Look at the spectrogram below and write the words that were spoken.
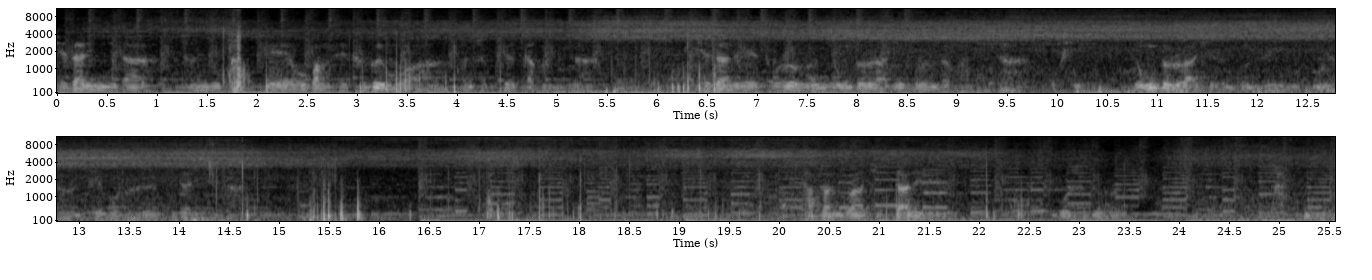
재단입니다. 전국 각지에 오방색 흙을 모아 건축되었다고 합니다. 재단 위에 돌은 용도를 아직 모른다고 합니다. 혹시 용도를 아시는 분들이 있으면 제보를 기다립니다. 사단과 집단의 모습은 같습니다.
